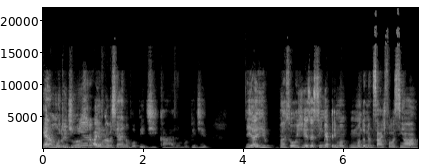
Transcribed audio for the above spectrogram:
Era muito Falei, dinheiro. nossa, aí eu muito. ficava assim, ai, não vou pedir, cara, não vou pedir. E aí, passou os dias assim, minha prima me mandou mensagem, falou assim, ó.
